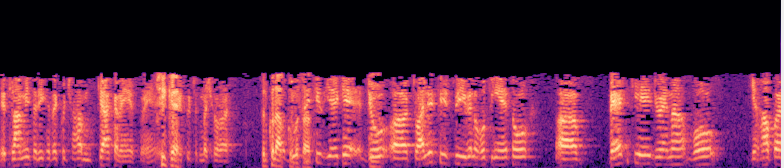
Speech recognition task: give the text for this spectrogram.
اسلامی طریقے سے کچھ ہم کیا کریں اس میں؟ ٹھیک ہے۔ کچھ مشورہ۔ بالکل آپ کو دوسری چیز یہ ہے کہ جو ٹوائلٹ فیس بھی ایون ہوتی ہیں تو بیٹھ کے جو ہے نا وہ یہاں پر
